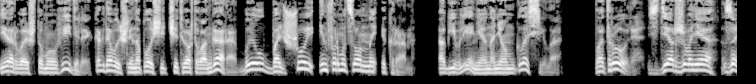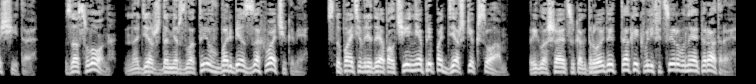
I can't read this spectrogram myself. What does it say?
Первое, что мы увидели, когда вышли на площадь четвертого ангара, был большой информационный экран. Объявление на нем гласило «Патруль, сдерживание, защита. Заслон, надежда мерзлоты в борьбе с захватчиками. Вступайте в ряды ополчения при поддержке КСОАМ. Приглашаются как дроиды, так и квалифицированные операторы.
